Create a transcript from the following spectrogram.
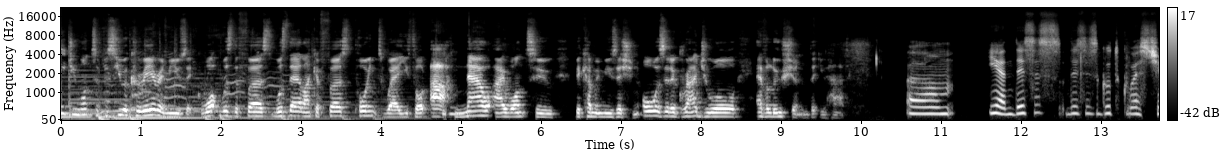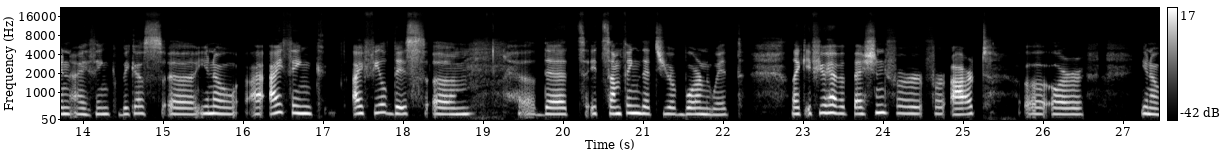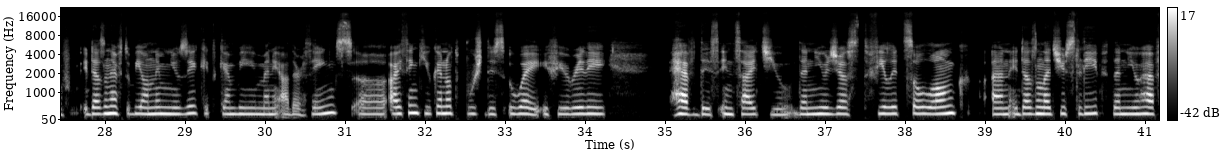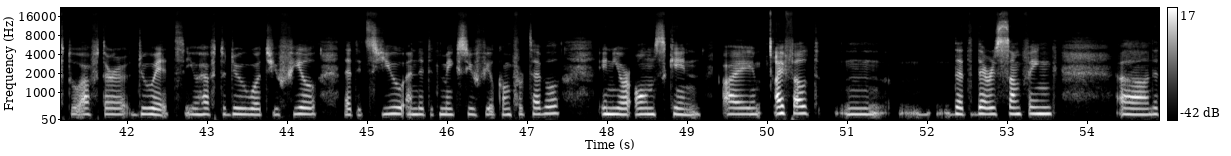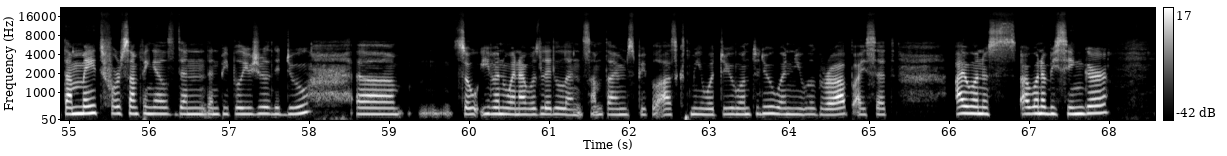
made you want to pursue a career in music? What was the first? Was there like a first point where you thought, ah, mm-hmm. now I want to become a musician, or was it a gradual evolution that you had? Um, yeah, this is this is a good question. I think because uh, you know I, I think I feel this um, uh, that it's something that you're born with. Like if you have a passion for for art uh, or you know it doesn't have to be only music it can be many other things. Uh, i think you cannot push this away. If you really have this inside you then you just feel it so long and it doesn't let you sleep then you have to after do it. You have to do what you feel that it's you and that it makes you feel comfortable in your own skin. I i felt mm, that there is something uh, that I'm made for something else than than people usually do. Uh, so even when I was little, and sometimes people asked me, "What do you want to do when you will grow up?" I said, "I wanna I wanna be singer."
